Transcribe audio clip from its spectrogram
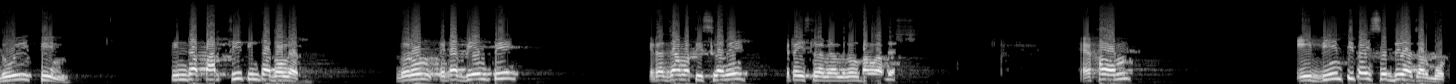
দুই, তিন। তিনটা প্রার্থী, তিনটা দলের। ধরুন, এটা বিএনপি এটা জামাত ইসলামী, এটা ইসলামী আন্দোলন বাংলাদেশ। এখন এই বিএনপি পাইছে দুই হাজার ভোট।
